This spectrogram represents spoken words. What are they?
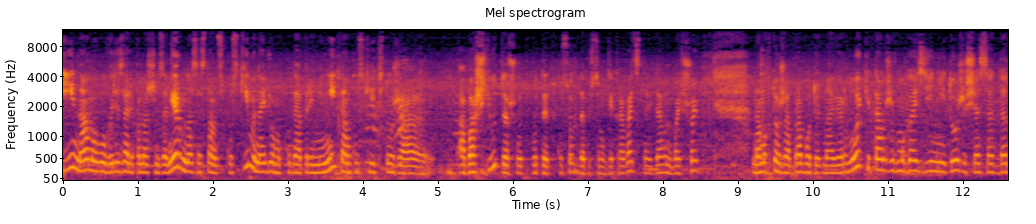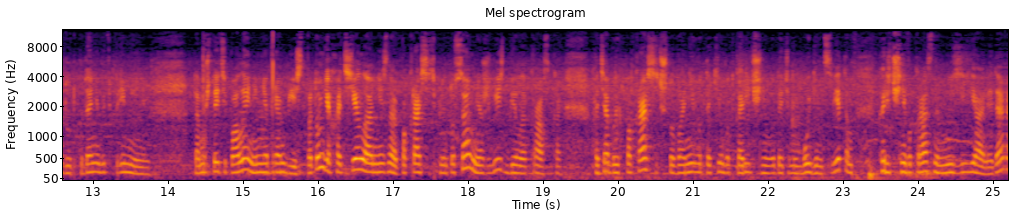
И нам его вырезали по нашим замерам. У нас останутся куски, мы найдем куда применить. Там куски эти тоже а, обошьют, даже вот, вот этот кусок, допустим, где кровать стоит, да, он большой. Нам их тоже обработают на оверлоке, там же в магазине, и тоже сейчас отдадут, куда-нибудь применим. Потому что эти полы, они меня прям бесят. Потом я хотела, не знаю, покрасить плинтуса, у меня же есть белая краска. Хотя бы их покрасить, чтобы они вот таким вот коричневым, вот этим убогим цветом, коричнево-красным не зияли, да.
